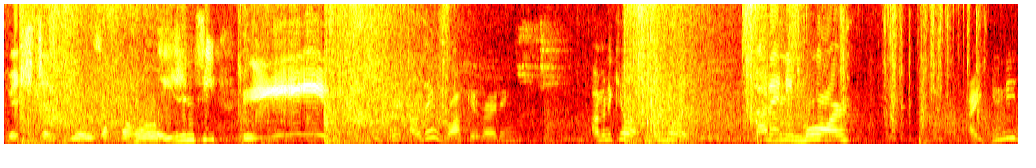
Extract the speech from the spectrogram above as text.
fish just blows up the whole agency. Are they rocket riding? I'm gonna kill it. I'm gonna kill it. Not anymore. Alright, you need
